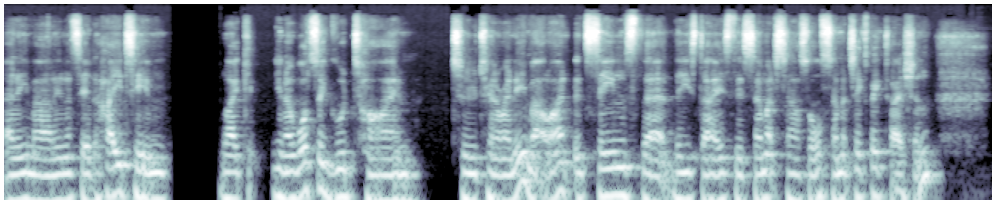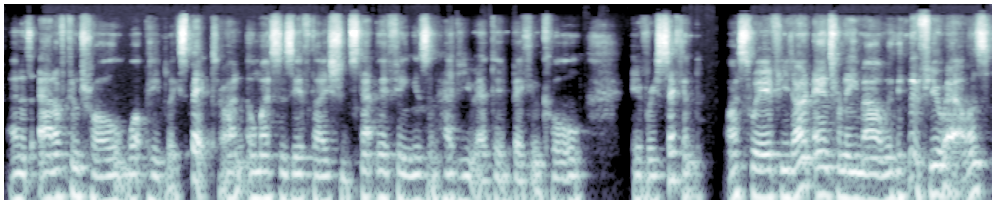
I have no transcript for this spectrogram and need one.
an email in and said, Hey, Tim, like, you know, what's a good time to turn around email, right? It seems that these days there's so much hustle, so much expectation, and it's out of control what people expect, right? Almost as if they should snap their fingers and have you at their beck and call every second. I swear, if you don't answer an email within a few hours,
